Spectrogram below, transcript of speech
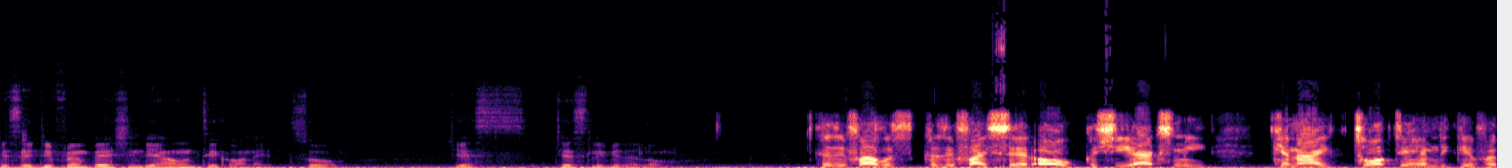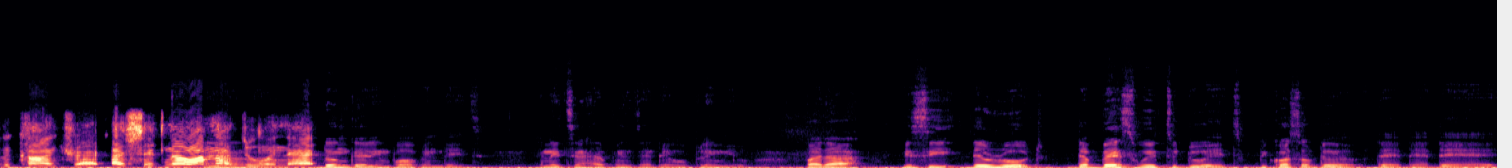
it's a different version, their own take on it. So just, just leave it alone. Because if I was, because if I said, "Oh," because she asked me, "Can I talk to him to give her the contract?" I said, "No, I'm not doing that." Don't get involved in it. Anything happens, then they will blame you. But uh, you see, the road, the best way to do it, because of the, the, the, the,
